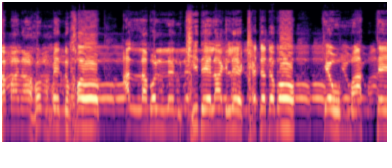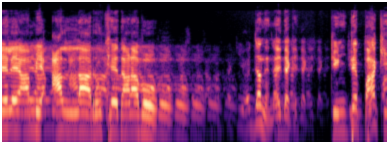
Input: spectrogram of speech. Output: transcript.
আমানাহুম মিন আল্লাহ বললেন, খিদে লাগলে খেতে দেব, কেউ মারতে এলে আমি আল্লাহ রুখে দাঁড়াবো। জানেন, এই দেখেন, তিনটে পাখি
